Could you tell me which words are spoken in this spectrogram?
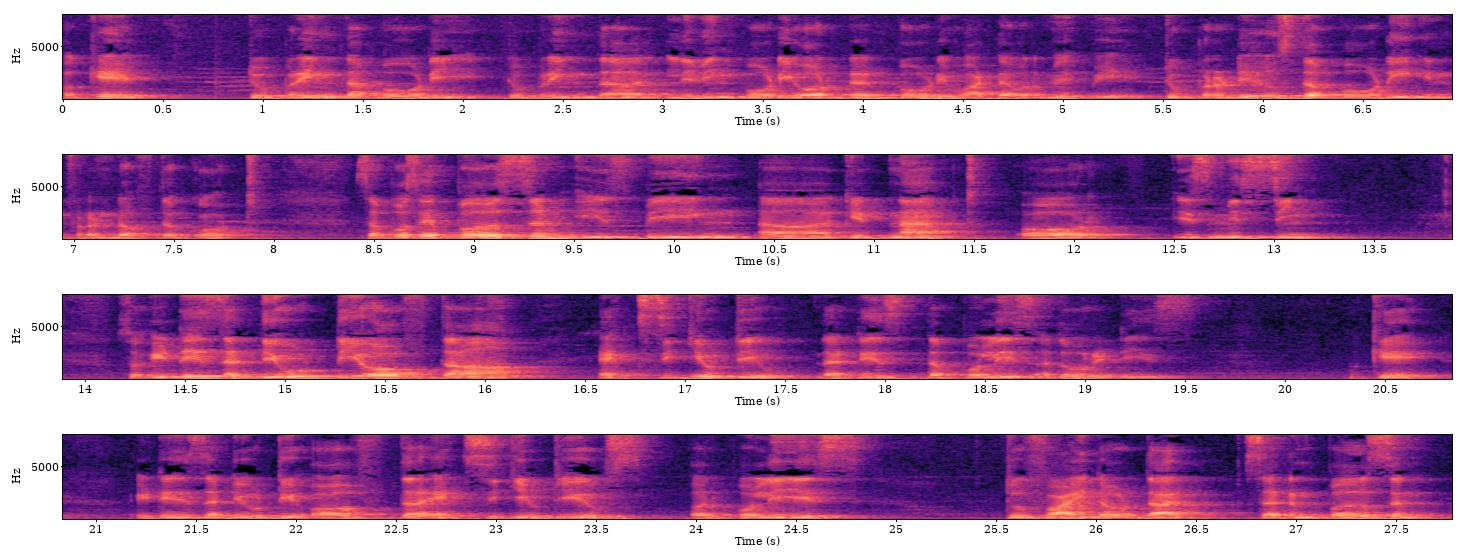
Okay, to bring the body, to bring the living body or dead body, whatever may be, to produce the body in front of the court. Suppose a person is being uh, kidnapped or is missing. So it is the duty of the executive, that is the police authorities. Okay, it is the duty of the executives or police to find out that certain person,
